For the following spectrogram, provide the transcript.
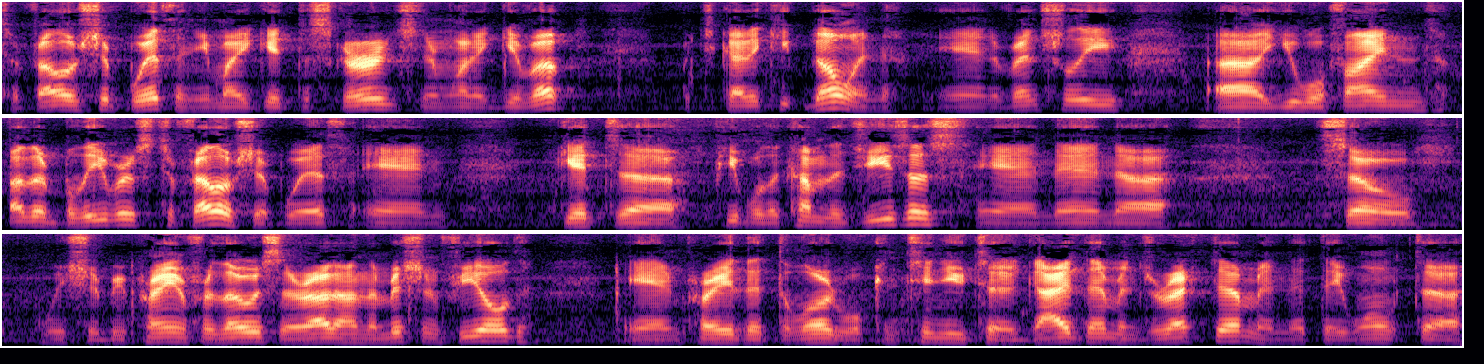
to fellowship with, and you might get discouraged and want to give up. But you got to keep going, and eventually uh, you will find other believers to fellowship with and get uh, people to come to Jesus. And then, uh, so we should be praying for those that are out on the mission field and pray that the Lord will continue to guide them and direct them and that they won't uh,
